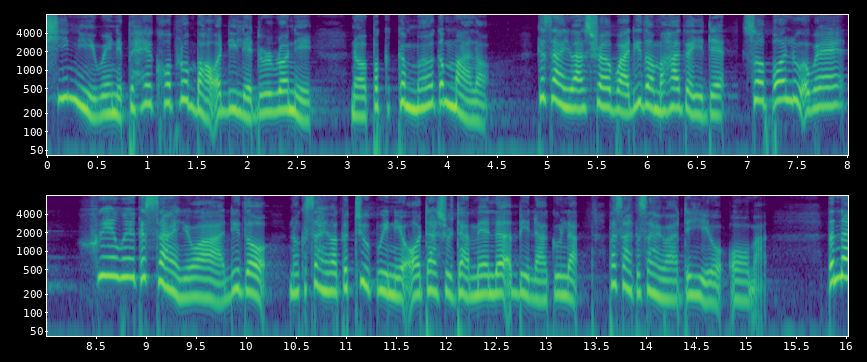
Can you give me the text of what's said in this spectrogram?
ခိနေဝဲနေဘဲခေါပလိုဘောအဒီလေဒရနေနော်ပကကမကမာလောကစားရွာစထရဘွာဒီတော့မဟာကရတဲ့စောပေါ်လူအဝဲခွေဝဲကစားရွာဒီတော့နော်ကစားရွာကထုကွေနေအော်တာရှူတာမဲလအပိလာကုလာပစာကစားရွာတဟီယောအော်မှာ တနာ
